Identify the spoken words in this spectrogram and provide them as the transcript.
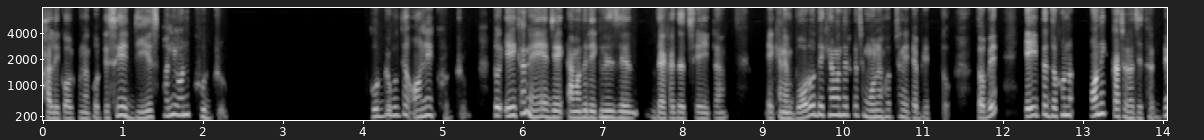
ফালি কল্পনা করতেছি। এই ডিএস ফালি অনেক ক্ষুদ্র। ক্ষুদ্র বলতে অনেক ক্ষুদ্র। তো এইখানে যে আমাদের এখানে যে দেখা যাচ্ছে এইটা, এখানে বড় দেখে আমাদের কাছে মনে হচ্ছে না এটা বৃত্ত। তবে এইটা যখন অনেক কাছাকাছি থাকবে,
